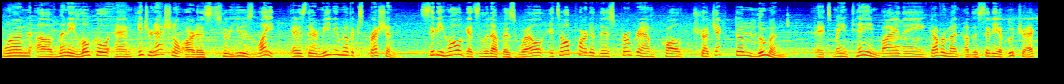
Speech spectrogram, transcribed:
one of many local and international artists who use light as their medium of expression. City Hall gets lit up as well. It's all part of this program called Trajectum Lumen. It's maintained by the government of the city of Utrecht,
